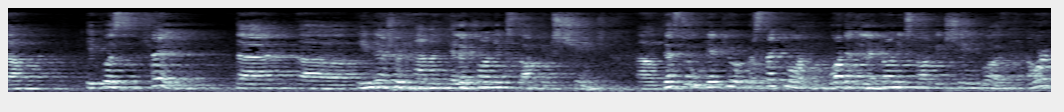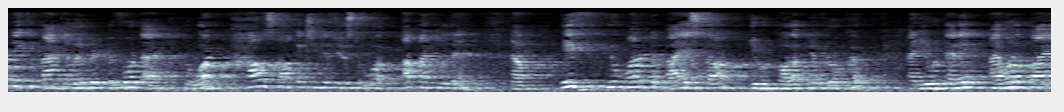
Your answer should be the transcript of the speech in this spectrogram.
Now, it was felt that uh, India should have an electronic stock exchange. Um, just to get you a perspective on what an electronic stock exchange was, I want to take you back a little bit before that to what how stock exchanges used to work up until then. Now, if you wanted to buy a stock, you would call up your broker and you would tell him, I want to buy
